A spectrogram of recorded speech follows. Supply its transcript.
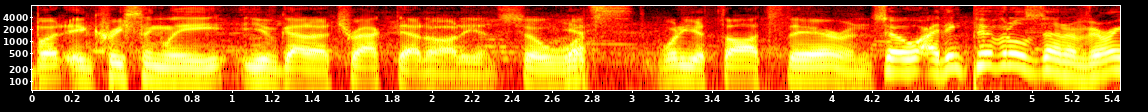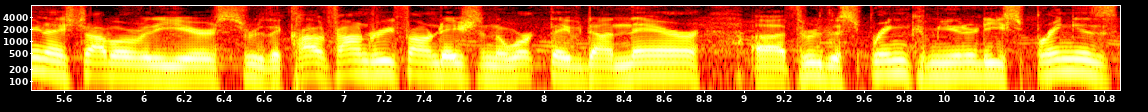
but increasingly, you've got to attract that audience. So what's, yes. what are your thoughts there? And so I think Pivotal's done a very nice job over the years through the Cloud Foundry Foundation, the work they've done there, uh, through the Spring community. Spring is,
